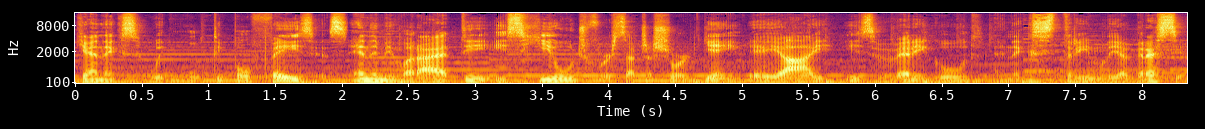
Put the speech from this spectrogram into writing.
mechanics with multiple phases. Enemy variety is huge for such a short game. AI is very good and extremely aggressive.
